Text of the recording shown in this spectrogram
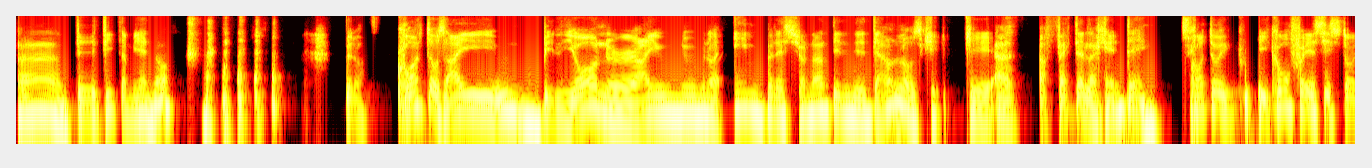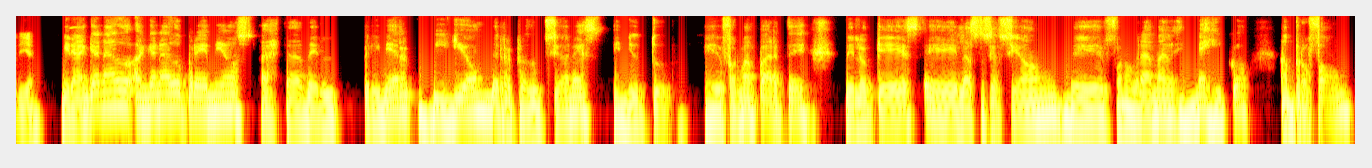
Ah, de ti también, ¿no? Pero, ¿cuántos? Hay un billón hay un número impresionante de downloads que, que a- afecta a la gente. ¿Cuánto y, y cómo fue esa historia? Mira, han ganado, han ganado premios hasta del primer billón de reproducciones en YouTube. Eh, forman parte de lo que es eh, la Asociación de Fonograma en México, Amprofon,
